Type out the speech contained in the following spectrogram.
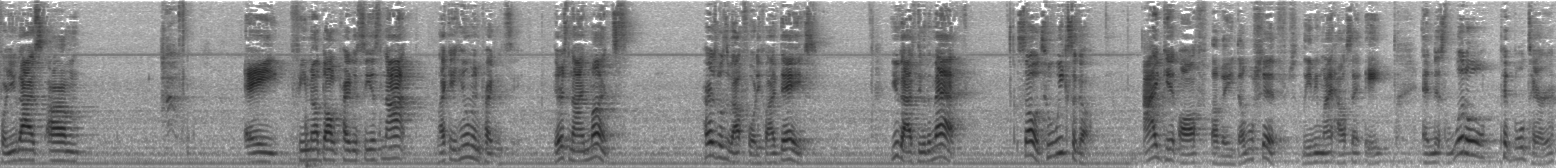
for you guys, um, a female dog pregnancy is not like a human pregnancy. There's nine months. Hers was about 45 days. You guys do the math. So, two weeks ago, I get off of a double shift, leaving my house at 8, and this little pit bull terrier,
